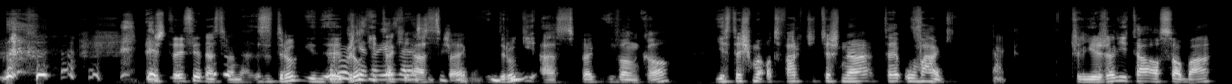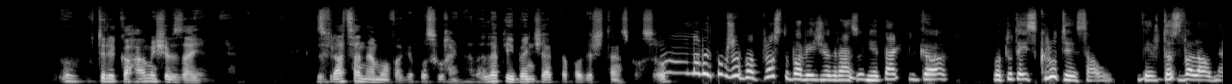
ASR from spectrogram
Wiesz, to jest jedna strona. Z drugi, Różnie drugi to jest, taki aspekt, powiem. drugi aspekt, Iwonko, jesteśmy otwarci też na te uwagi. Tak. Czyli jeżeli ta osoba, której kochamy się wzajemnie, zwraca nam uwagę, posłuchaj, no ale lepiej będzie, jak to powiesz w ten sposób. Nawet może po prostu powiedzieć od razu, nie tak, tylko, bo tutaj skróty są, wiesz, dozwolone,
